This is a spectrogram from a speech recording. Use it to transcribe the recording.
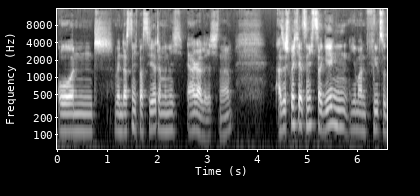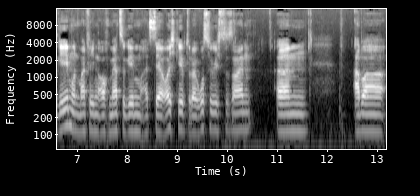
und wenn das nicht passiert, dann bin ich ärgerlich. Ne? Also spricht jetzt nichts dagegen, jemand viel zu geben und meinetwegen auch mehr zu geben, als der euch gibt oder großzügig zu sein. Ähm, aber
